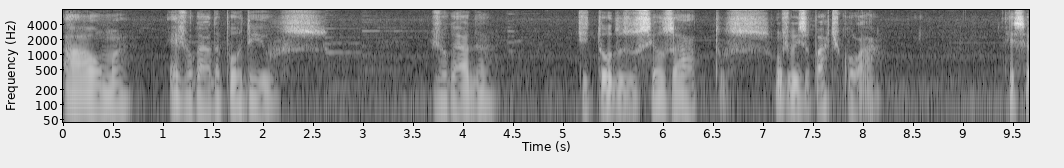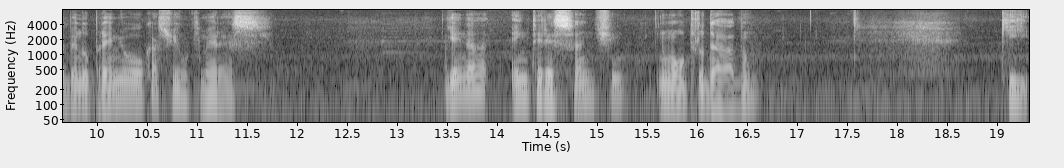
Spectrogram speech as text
a alma é julgada por Deus, julgada de todos os seus atos, um juízo particular, recebendo o prêmio ou o castigo que merece. E ainda é interessante um outro dado que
